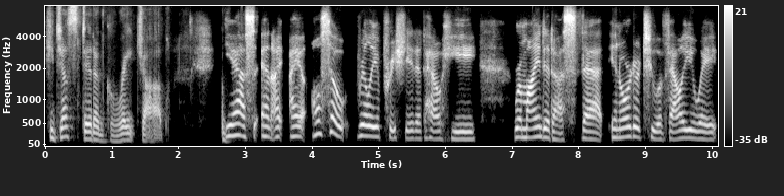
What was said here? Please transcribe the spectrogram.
he just did a great job. Yes. And I, I also really appreciated how he reminded us that in order to evaluate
